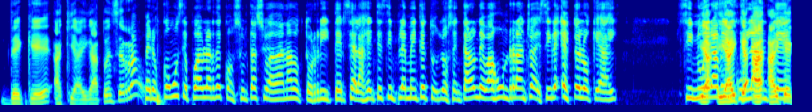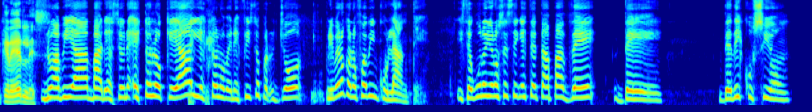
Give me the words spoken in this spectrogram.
de que aquí hay gato encerrado. Pero ¿cómo se puede hablar de consulta ciudadana, doctor Ritter, si a la gente simplemente lo sentaron debajo de un rancho a decirle esto es lo que hay? Si no era vinculante. Hay que, creerles. No había variaciones. Esto es lo que hay, esto es los beneficios, pero yo, primero que no fue vinculante. Y segundo, yo no sé si en esta etapa de, de, discusión,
